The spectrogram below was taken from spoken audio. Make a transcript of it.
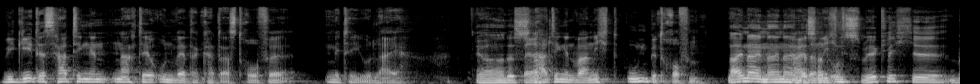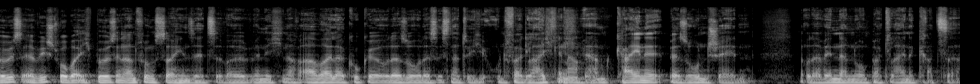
wie geht es Hattingen nach der Unwetterkatastrophe Mitte Juli? Ja, das Weil Hattingen war nicht unbetroffen. Nein, nein, nein, nein. Leider das hat nicht. uns wirklich äh, bös erwischt, wobei ich böse in Anführungszeichen setze, weil wenn ich nach Ahrweiler gucke oder so, das ist natürlich unvergleichlich. Genau. Wir haben keine Personenschäden. Oder wenn dann nur ein paar kleine Kratzer.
